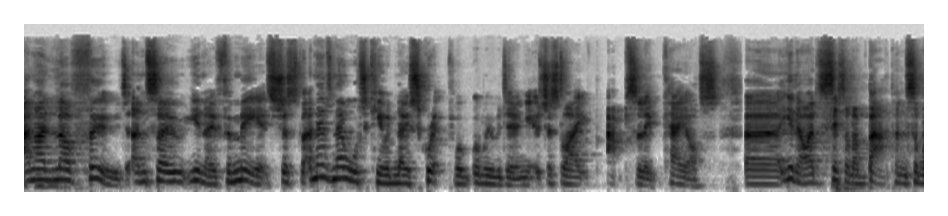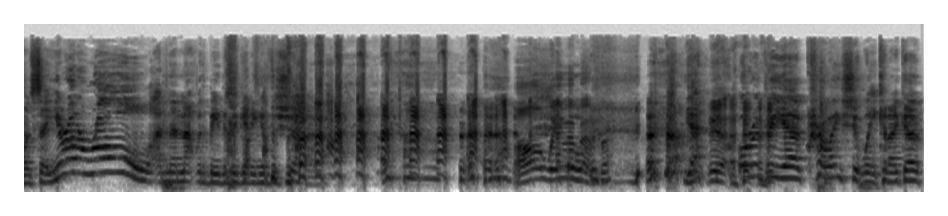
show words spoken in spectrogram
and I love food. And so you know, for me, it's just and there's no auto cue and no script when, when we were doing it. It was just like absolute chaos. Uh, you know, I'd sit on a bap and someone would say, "You're on a roll," and then that would be the beginning of the show. Oh, we remember. yeah. yeah. Or it'd be uh, Croatia week, and I'd go,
